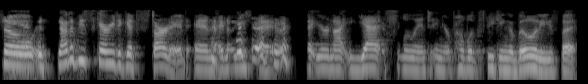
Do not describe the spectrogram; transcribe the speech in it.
So it's got to be scary to get started. And I know you said that you're not yet fluent in your public speaking abilities, but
